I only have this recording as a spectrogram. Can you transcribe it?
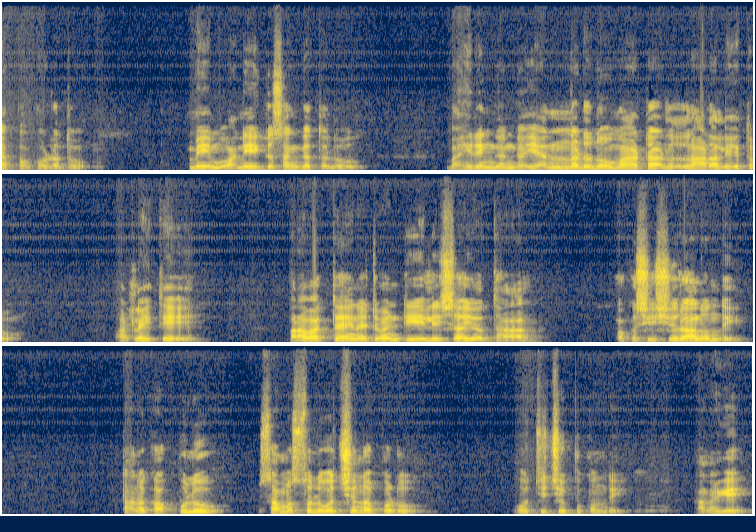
చెప్పకూడదు. మేము అనేక సంగతులు బహిరంగంగా ఎన్నడూ మాట్లాడలేదు. అట్లయితే ప్రవక్త అయినటువంటి ఎలిషా యొద్ద ఒక శిష్యురాలు ఉంది తనకు అప్పులు సమస్యలు వచ్చినప్పుడు వచ్చి చెప్పుకుంది. అలాగే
